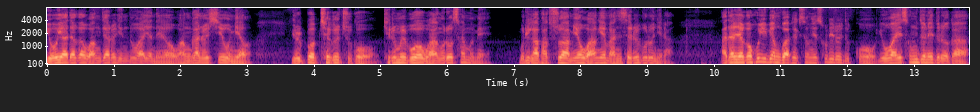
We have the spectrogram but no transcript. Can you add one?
요야다가 왕자를 인도하여 내어 왕관을 씌우며 율법책을 주고 기름을 부어 왕으로 삼음에 무리가 박수하며 왕의 만세를 부르니라. 아달랴가 호위병과 백성의 소리를 듣고 요하의 성전에 들어가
